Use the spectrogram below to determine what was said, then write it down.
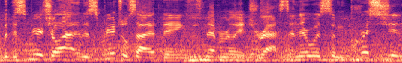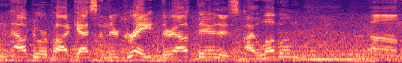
but the spiritual the spiritual side of things was never really addressed. And there was some Christian outdoor podcasts, and they're great. They're out there. There's I love them. Um,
